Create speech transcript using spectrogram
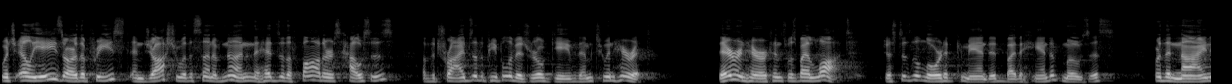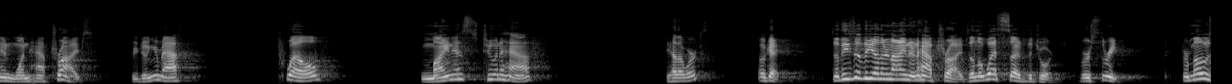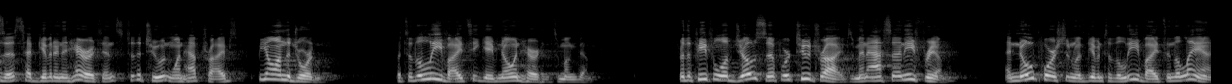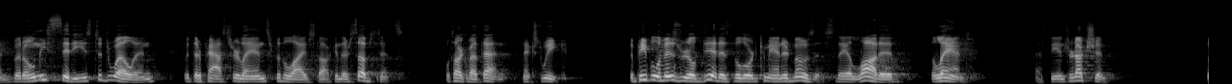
which Eleazar the priest and Joshua the son of Nun, the heads of the fathers' houses of the tribes of the people of Israel, gave them to inherit. Their inheritance was by lot, just as the Lord had commanded by the hand of Moses for the nine and one half tribes. If you're doing your math, 12 minus two and a half. See how that works? Okay, so these are the other nine and a half tribes on the west side of the Jordan. Verse 3 For Moses had given an inheritance to the two and one half tribes beyond the Jordan, but to the Levites he gave no inheritance among them. For the people of Joseph were two tribes, Manasseh and Ephraim, and no portion was given to the Levites in the land, but only cities to dwell in with their pasture lands for the livestock and their substance. We'll talk about that next week. The people of Israel did as the Lord commanded Moses. They allotted the land. That's the introduction.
